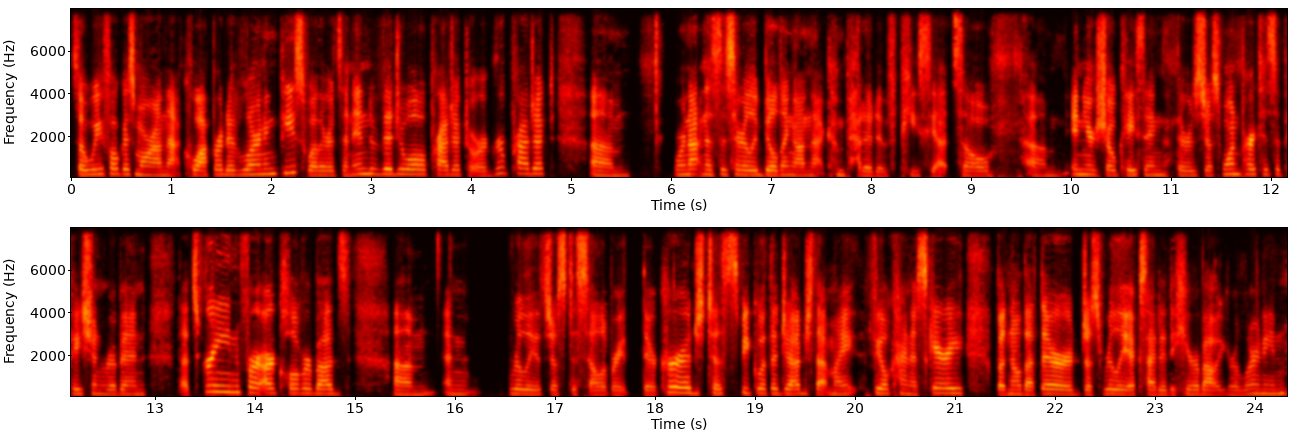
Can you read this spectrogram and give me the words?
So we focus more on that cooperative learning piece, whether it's an individual project or a group project. Um, we're not necessarily building on that competitive piece yet. So um, in your showcasing, there's just one participation ribbon that's green for our clover buds. Um, and really it's just to celebrate their courage to speak with a judge that might feel kind of scary, but know that they're just really excited to hear about your learning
